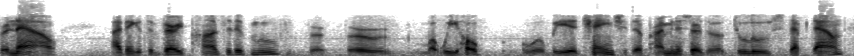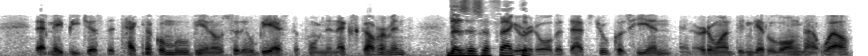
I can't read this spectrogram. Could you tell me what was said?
for now, I think it's a very positive move for, for what we hope will be a change. The Prime Minister, Davutoglu, stepped down. That may be just a technical move, you know, so he'll be asked to form the next government. Does this affect the... at all that that's true because he and, and Erdogan didn't get along that well?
